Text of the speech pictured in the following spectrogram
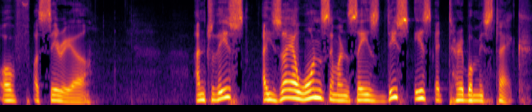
of Assyria. And to this, Isaiah warns him and says, This is a terrible mistake.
